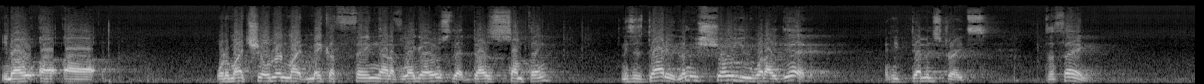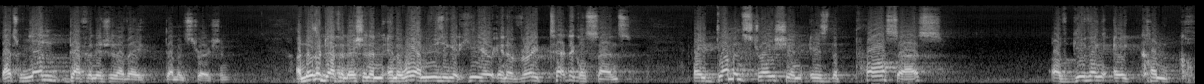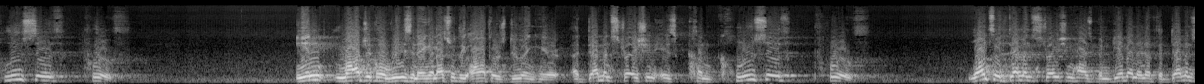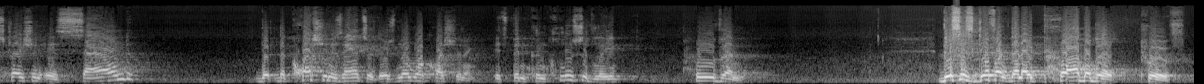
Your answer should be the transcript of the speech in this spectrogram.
you know, uh, uh, one of my children might make a thing out of Legos that does something. And he says, Daddy, let me show you what I did. And he demonstrates the thing. That's one definition of a demonstration. Another definition, and, and the way I'm using it here in a very technical sense, a demonstration is the process of giving a conclusive proof. In logical reasoning, and that's what the author is doing here, a demonstration is conclusive proof. Once a demonstration has been given, and if the demonstration is sound, the, the question is answered. There's no more questioning. It's been conclusively proven. This is different than a probable proof.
